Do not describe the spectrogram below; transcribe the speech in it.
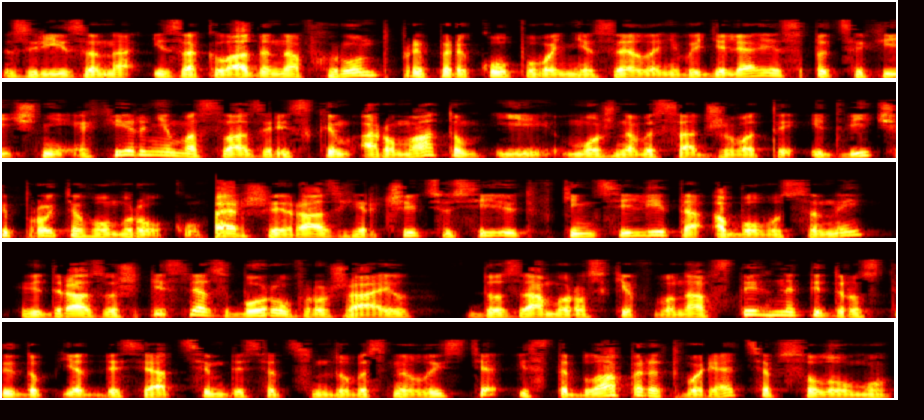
зрізана і закладена в ґрунт при перекопуванні зелень, виділяє специфічні ефірні масла з різким ароматом і можна висаджувати і двічі протягом року. Перший раз гірчицю сіють в кінці літа або восени, Відразу ж після збору врожаю до заморозків вона встигне підрости до 50-70 см до весни листя і стебла перетворяться в солому,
